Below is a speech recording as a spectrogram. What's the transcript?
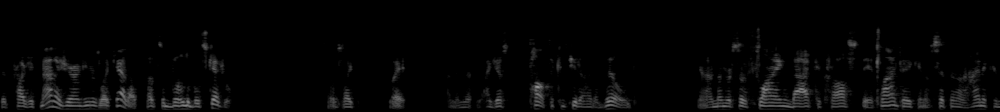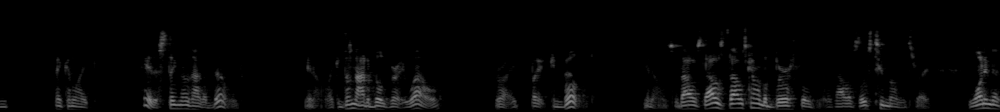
the project manager, and he was like, "Yeah, that's that's a buildable schedule." So I was like, "Wait, I mean, I just taught the computer how to build." You know, I remember sort of flying back across the Atlantic, you know, sipping on a Heineken, thinking like, "Hey, this thing knows how to build." You know, like it doesn't know how to build very well, right? But it can build. You know, so that was that was that was kind of the birth of, of Alice. Those two moments, right? wanting the,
